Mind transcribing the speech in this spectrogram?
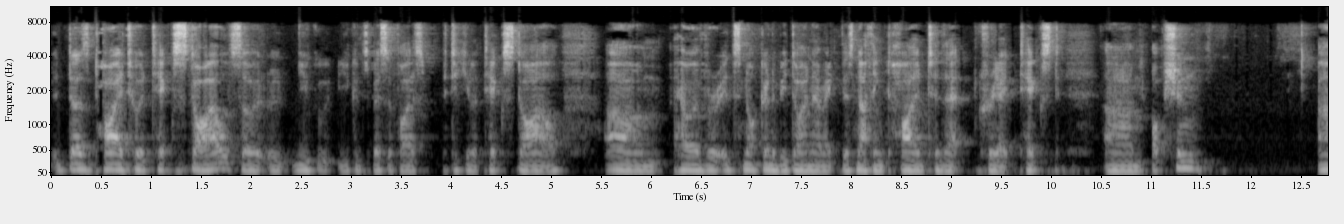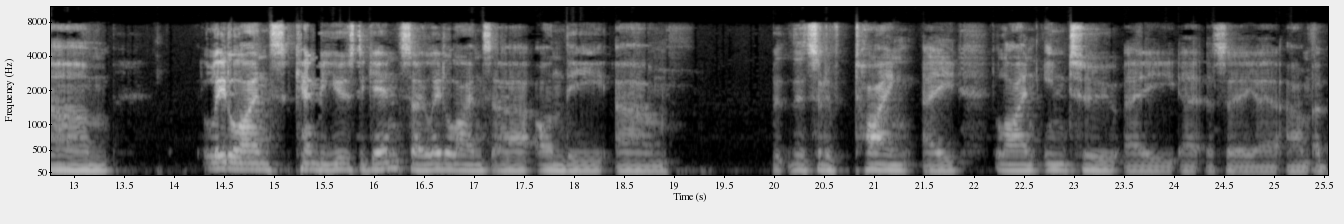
it does tie to a text style, so it, you could you could specify a particular text style. Um, however, it's not going to be dynamic. There's nothing tied to that create text um, option. Um, leader lines can be used again. So leader lines are on the, um, the, sort of tying a line into a, uh, say, a, um, a,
